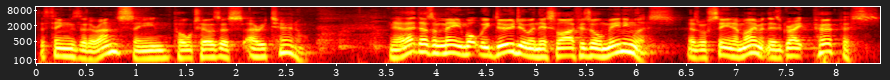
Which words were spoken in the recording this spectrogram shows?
The things that are unseen, Paul tells us, are eternal. Now, that doesn't mean what we do do in this life is all meaningless. As we'll see in a moment, there's great purpose.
